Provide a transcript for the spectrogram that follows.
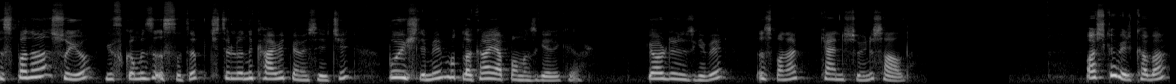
Ispanağın suyu yufkamızı ıslatıp çıtırlığını kaybetmemesi için bu işlemi mutlaka yapmamız gerekiyor. Gördüğünüz gibi ıspanak kendi suyunu saldı. Başka bir kaba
